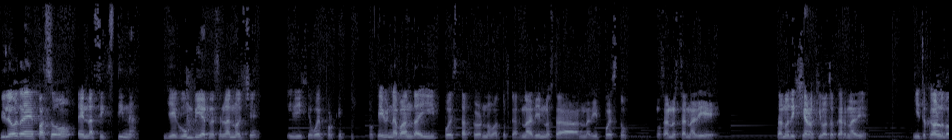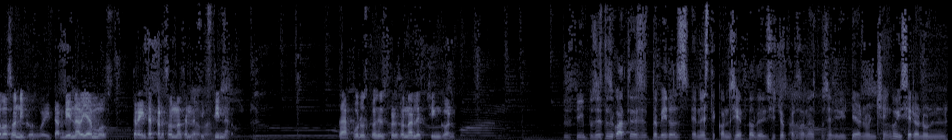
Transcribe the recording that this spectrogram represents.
Y luego también pasó en la Sixtina, llegó un viernes en la noche y dije, güey, ¿por qué? Pues, porque hay una banda ahí puesta, pero no va a tocar nadie, no está nadie puesto. O sea, no está nadie, o sea, no dijeron que iba a tocar nadie. Y tocaron los babasónicos, güey. También habíamos 30 personas en la Sixtina. O sea, puros conciertos personales chingón. Pues Sí, pues estos guates The Beatles en este concierto de 18 personas pues se divirtieron un chingo, hicieron un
